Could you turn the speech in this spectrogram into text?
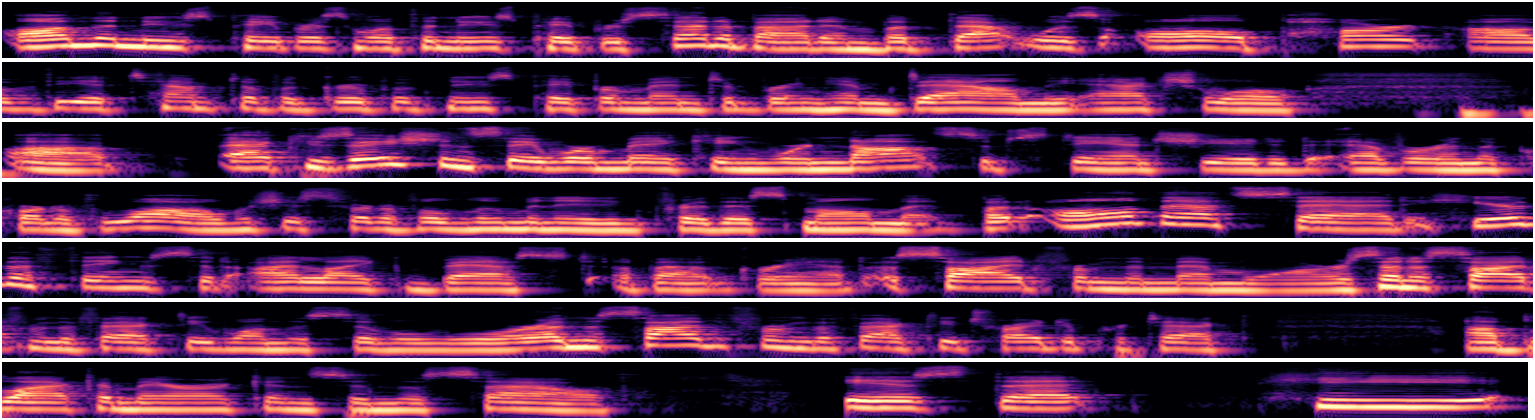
on the newspapers and what the newspapers said about him, but that was all part of the attempt of a group of newspapermen to bring him down. The actual uh, accusations they were making were not substantiated ever in the court of law, which is sort of illuminating for this moment. But all that said, here are the things that I like best about Grant, aside from the memoirs and aside from the fact he won the Civil War and aside from the fact he tried to protect uh, Black Americans in the South, is that he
